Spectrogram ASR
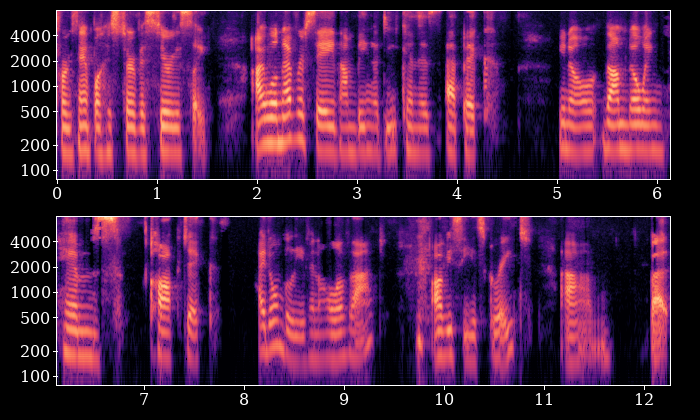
for example, his service seriously. I will never say them being a deacon is epic, you know, them knowing hymns, Coptic. I don't believe in all of that. Obviously, it's great. Um, but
